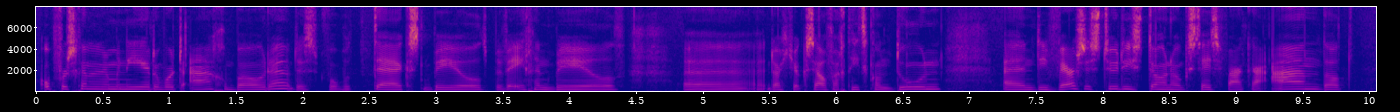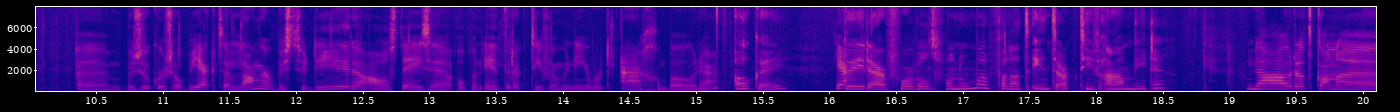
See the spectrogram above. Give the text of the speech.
op verschillende manieren wordt aangeboden. Dus bijvoorbeeld tekst, beeld, bewegend beeld. Uh, dat je ook zelf echt iets kan doen. En diverse studies tonen ook steeds vaker aan dat uh, bezoekers objecten langer bestuderen als deze op een interactieve manier wordt aangeboden. Oké. Okay. Ja. Kun je daar een voorbeeld van noemen, van het interactief aanbieden? Nou, dat kan, uh,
